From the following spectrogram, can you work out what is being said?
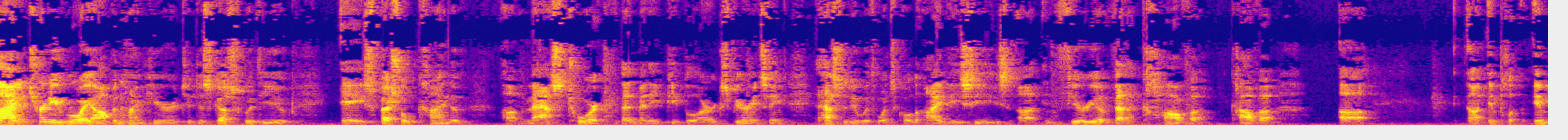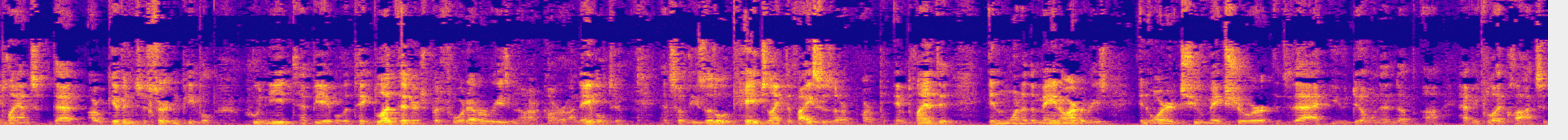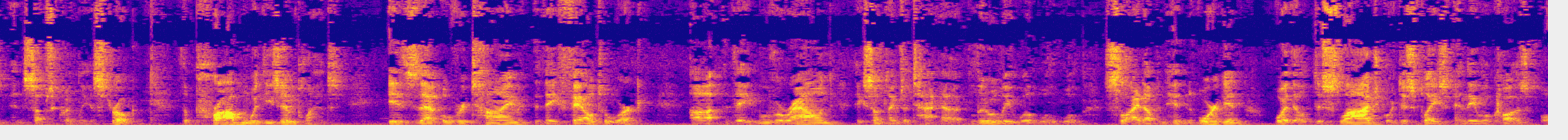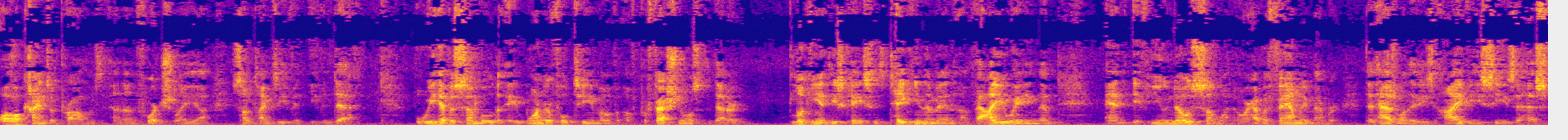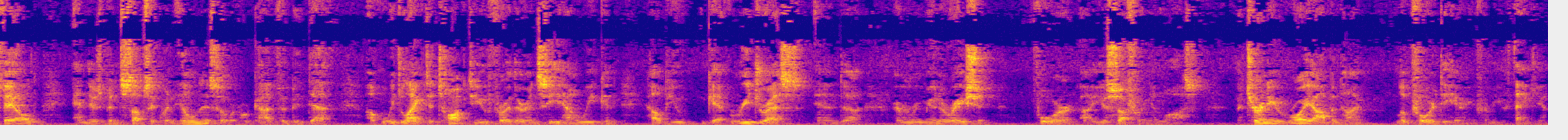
Hi, Attorney Roy Oppenheim here to discuss with you a special kind of uh, mass tort that many people are experiencing. It has to do with what's called IVCs, uh, inferior vena cava, cava uh, uh, impl implants that are given to certain people who need to be able to take blood thinners, but for whatever reason are, are unable to. And so these little cage-like devices are, are implanted in one of the main arteries in order to make sure that you don't up uh, having blood clots and, and, subsequently a stroke. The problem with these implants is that over time they fail to work. Uh, they move around. They sometimes attack, uh, literally will, will, will slide up and hit an organ, or they'll dislodge or displace, and they will cause all kinds of problems, and unfortunately, uh, sometimes even, even death. We have assembled a wonderful team of, of professionals that are looking at these cases, taking them in, evaluating them, and if you know someone or have a family member that has one of these IVCs that has failed and there's been subsequent illness or, or God forbid death, uh, we'd like to talk to you further and see how we can help you get redress and, uh, and remuneration for uh, your suffering and loss. Attorney Roy Oppenheim, look forward to hearing from you. Thank you.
